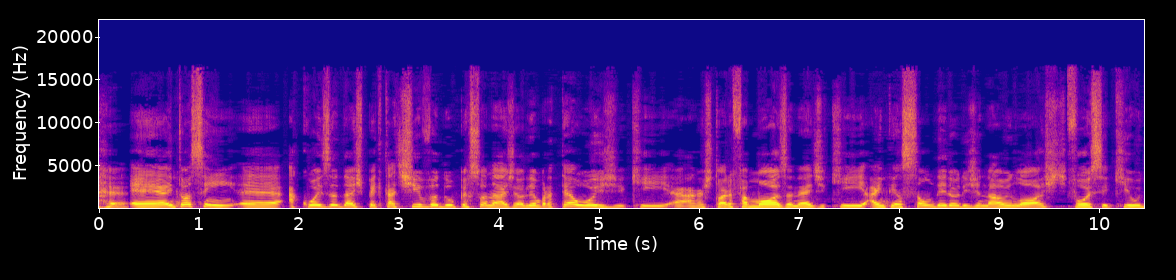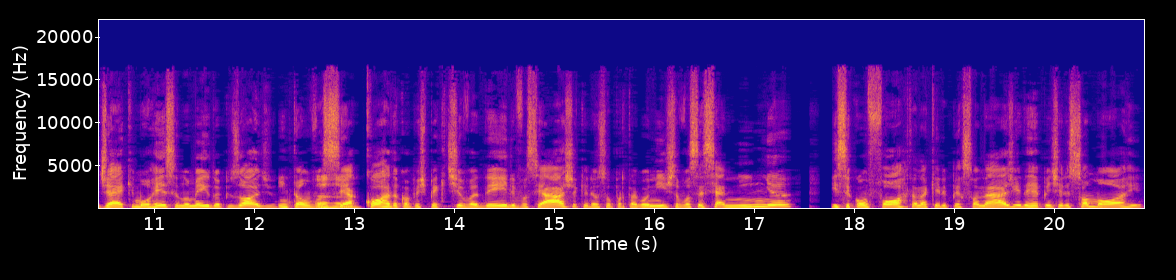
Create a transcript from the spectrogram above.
é... Então, assim, é... a coisa da expectativa do personagem. Eu lembro até hoje que a história famosa, né, de que a intenção dele original em Lost fosse que o Jack morresse no meio do episódio. Então você uhum. acorda com a perspectiva dele, você acha que ele é o seu protagonista, você se aninha e se conforta naquele personagem e de repente ele só morre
